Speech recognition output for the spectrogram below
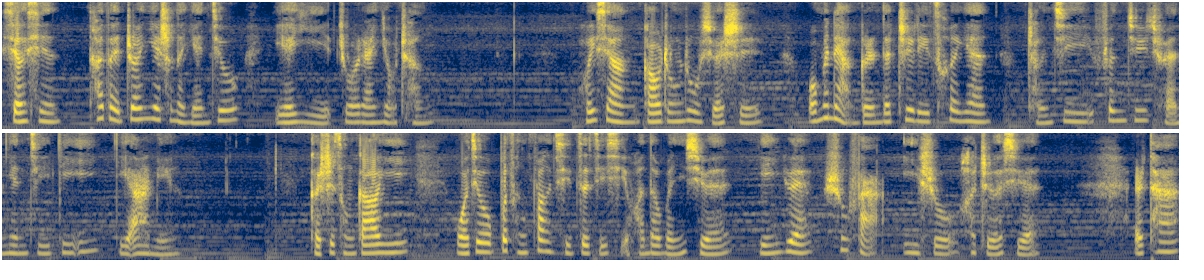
相信他在专业上的研究也已卓然有成。回想高中入学时，我们两个人的智力测验成绩分居全年级第一、第二名。可是从高一，我就不曾放弃自己喜欢的文学、音乐、书法、艺术和哲学，而他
